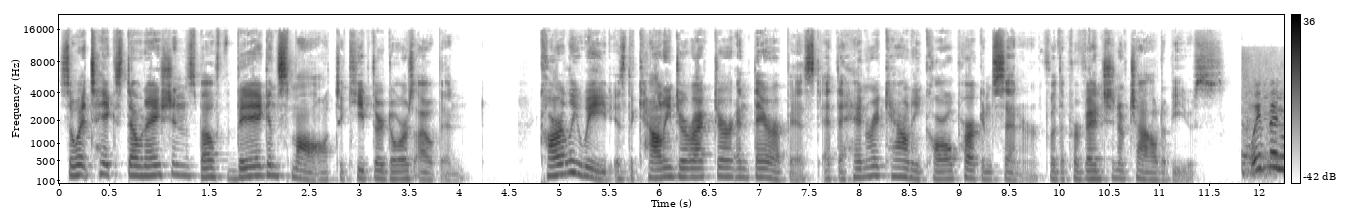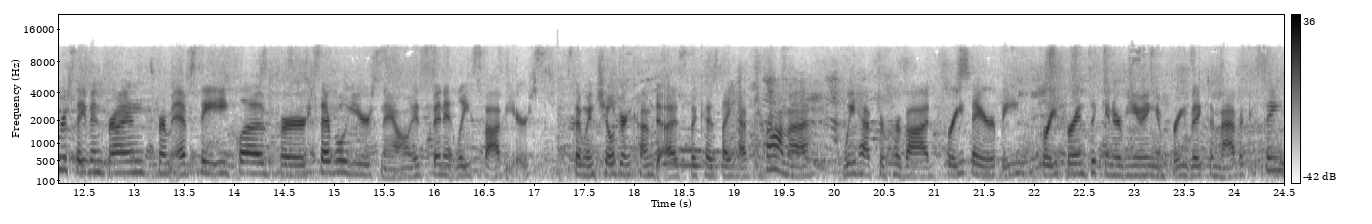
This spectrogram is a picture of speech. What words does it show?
so it takes donations both big and small to keep their doors open. Carly Wheat is the county director and therapist at the Henry County Carl Perkins Center for the Prevention of Child Abuse. We've been receiving funds from FCE Club for several years now. It's been at least five years. So when children come to us because they have trauma, we have to provide free therapy, free forensic interviewing, and free victim advocacy.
